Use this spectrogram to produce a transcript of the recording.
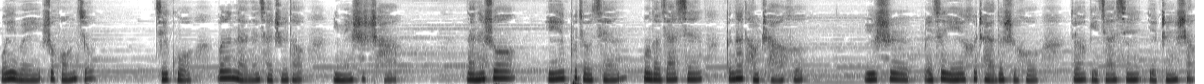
我以为是黄酒，结果问了奶奶才知道里面是茶。奶奶说，爷爷不久前梦到家仙跟他讨茶喝，于是每次爷爷喝茶的时候都要给家仙也斟上。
